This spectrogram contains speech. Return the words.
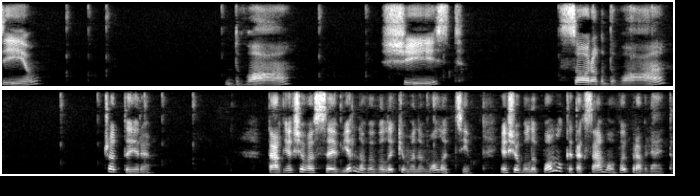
сім, два, шість, сорок два, чотири. Так, якщо у вас все вірно, ви великі в мене молодці. Якщо були помилки, так само виправляйте.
